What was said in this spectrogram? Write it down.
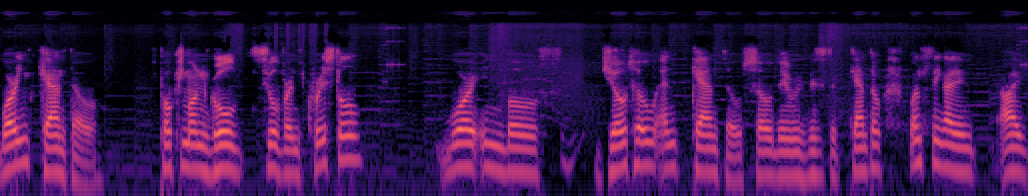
were in Kanto. Pokemon Gold, Silver, and Crystal were in both Johto and Kanto, so they revisited Kanto. One thing I I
